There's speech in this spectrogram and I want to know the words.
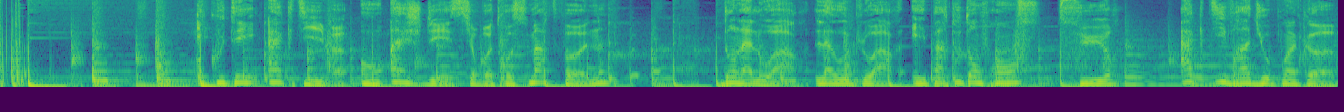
Écoutez Active en HD sur votre smartphone, dans la Loire, la Haute-Loire et partout en France, sur activeradio.com.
